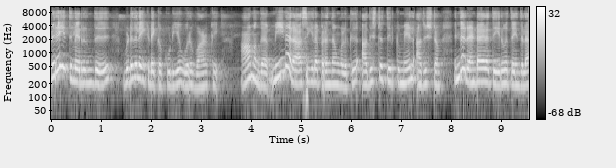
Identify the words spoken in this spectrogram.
விரயத்திலிருந்து விடுதலை கிடைக்கக்கூடிய ஒரு வாழ்க்கை. ஆமாங்க மீன ராசியில் பிறந்தவங்களுக்கு அதிர்ஷ்டத்திற்கு மேல் அதிர்ஷ்டம். இந்த ரெண்டாயிரத்தி இருபத்தைந்தில்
